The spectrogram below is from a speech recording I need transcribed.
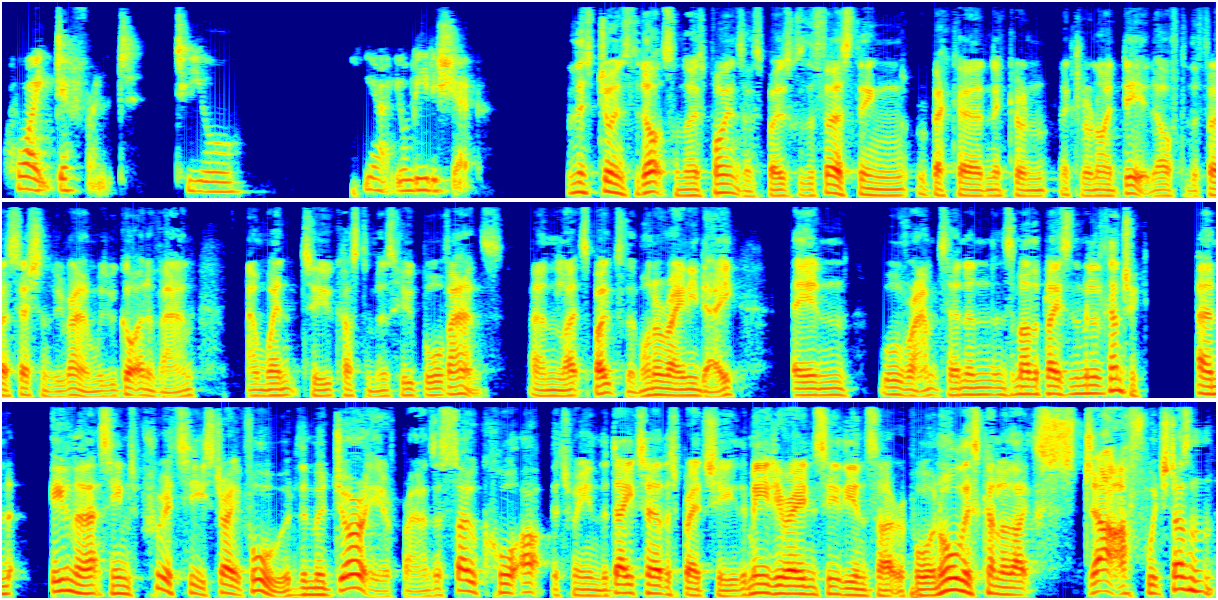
quite different to your yeah your leadership and this joins the dots on those points, I suppose, because the first thing Rebecca, Nicola, and, Nicola and I did after the first sessions we ran was we got in a van and went to customers who bought vans and like spoke to them on a rainy day in Wolverhampton and, and some other places in the middle of the country. And even though that seems pretty straightforward, the majority of brands are so caught up between the data, the spreadsheet, the media agency, the insight report, and all this kind of like stuff, which doesn't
